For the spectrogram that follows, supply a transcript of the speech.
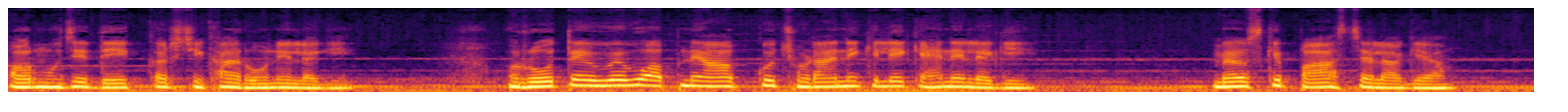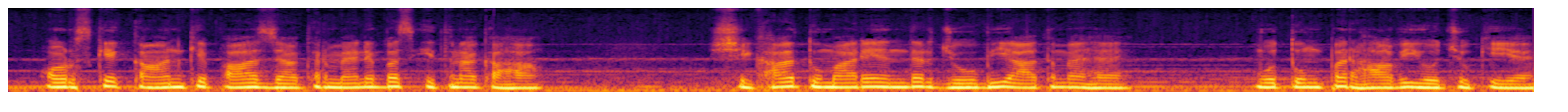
और मुझे देखकर शिखा रोने लगी। रोते हुए वो अपने आप को छुड़ाने के लिए कहने लगी। मैं उसके पास चला गया और उसके कान के पास जाकर मैंने बस इतना कहा, शिखा, तुम्हारे अंदर जो भी आत्मा है वो तुम पर हावी हो चुकी है।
